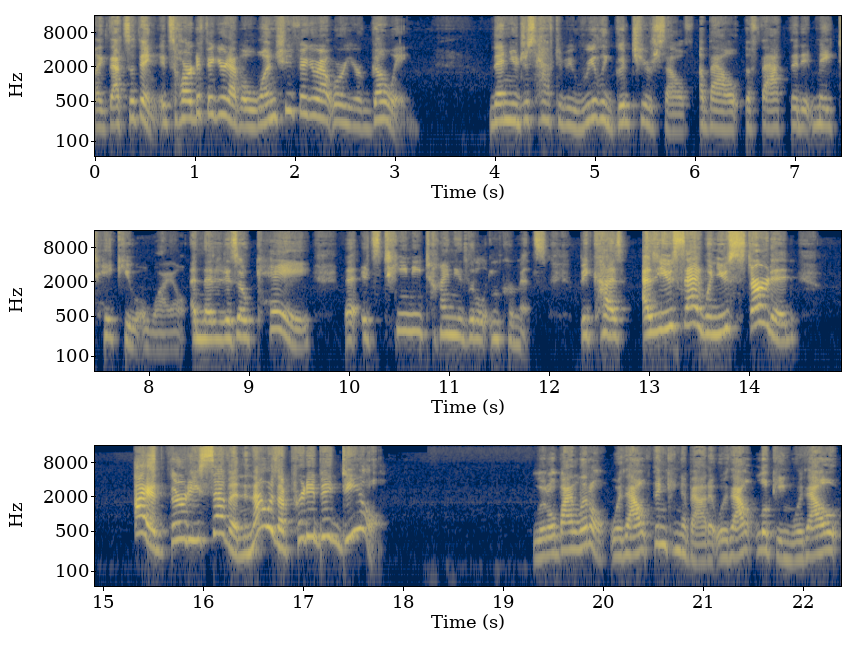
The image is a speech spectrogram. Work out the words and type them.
like that's the thing, it's hard to figure it out, but once you figure out where you're going, then you just have to be really good to yourself about the fact that it may take you a while and that it is okay that it's teeny tiny little increments. Because as you said, when you started, I had 37 and that was a pretty big deal little by little without thinking about it, without looking, without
